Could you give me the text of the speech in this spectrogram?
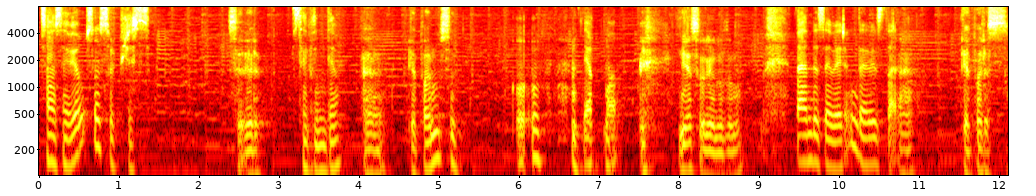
Sen seviyor musun sürpriz? Severim. Sevindim. Ha, yapar mısın? Yapma. Niye soruyorsun o zaman? Ben de severim de o yüzden. Yaparız.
